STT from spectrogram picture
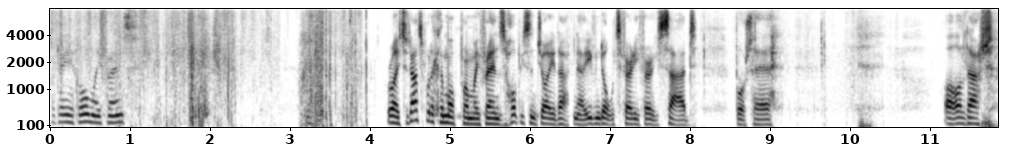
but there you go, my friends. Right, so that's what I come up for, my friends. Hope you enjoyed that now, even though it's very, very sad. But uh, all that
